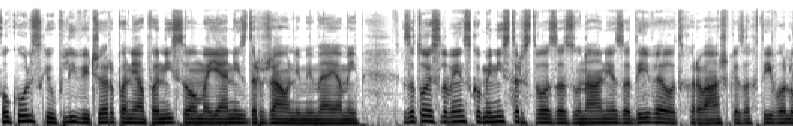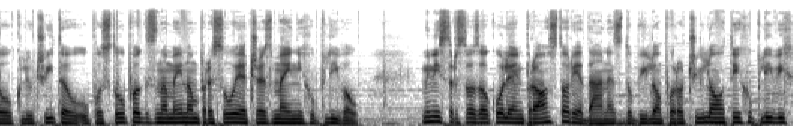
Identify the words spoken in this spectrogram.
Okoljski vplivi črpanja pa niso omejeni z državnimi mejami. Zato je slovensko ministrstvo za zunanje zadeve od Hrvaške zahtevalo vključitev v postopek z namenom presoje čezmejnih vplivov. Ministrstvo za okolje in prostor je danes dobilo poročilo o teh vplivih,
